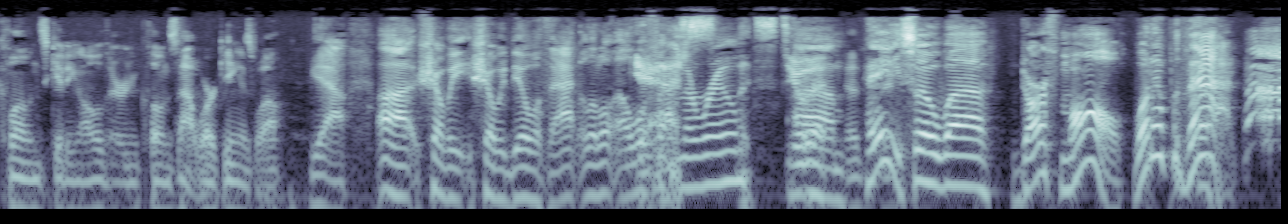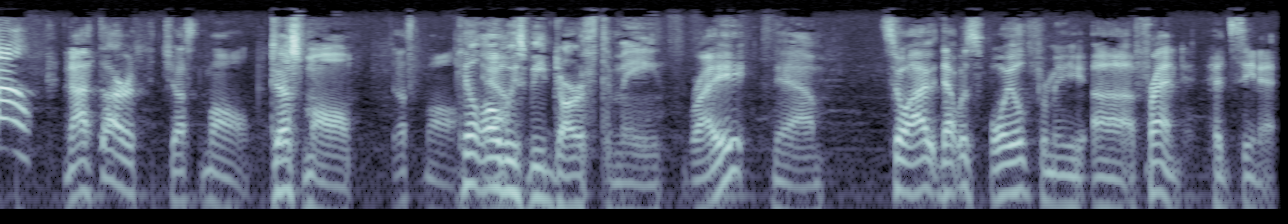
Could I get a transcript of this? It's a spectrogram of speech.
clones getting older and clones not working as well. Yeah. Uh, shall we shall we deal with that a little elephant in the room? let's do it. Um, Let's hey, it. so uh, Darth Maul, what up with that? Not Darth, just Maul. Just Maul. Just Maul. He'll Yeah. always be Darth to me. right. Yeah. So I that was spoiled for me. Uh, a friend had seen it.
